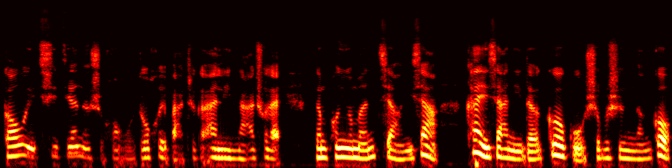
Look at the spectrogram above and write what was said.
高位区间的时候，我都会把这个案例拿出来跟朋友们讲一下，看一下你的个股是不是能够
